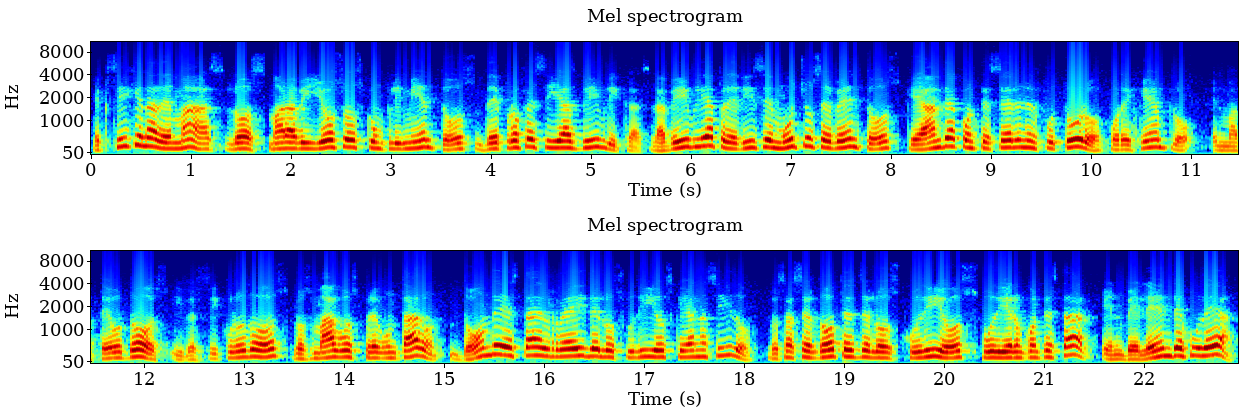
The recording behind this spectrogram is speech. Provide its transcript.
Exigen además los maravillosos cumplimientos de profecías bíblicas. La Biblia predice muchos eventos que han de acontecer en el futuro. Por ejemplo, en Mateo 2 y versículo 2, los magos preguntaron, ¿dónde está el rey de los judíos que ha nacido? Los sacerdotes de los judíos pudieron contestar, en Belén de Judea.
